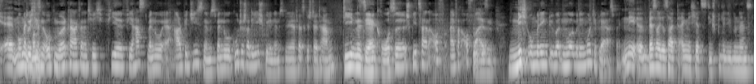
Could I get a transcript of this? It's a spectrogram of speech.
Ja, äh, Moment, durch Moment. diesen Open-World-Charakter natürlich viel, viel hast, wenn du äh, RPGs nimmst, wenn du gute Strategiespiele nimmst, wie wir festgestellt haben, die eine sehr große Spielzeit auf, einfach aufweisen. Nicht unbedingt über, nur über den Multiplayer-Aspekt. Nee, äh, besser gesagt, eigentlich jetzt die Spiele, die du nennst,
